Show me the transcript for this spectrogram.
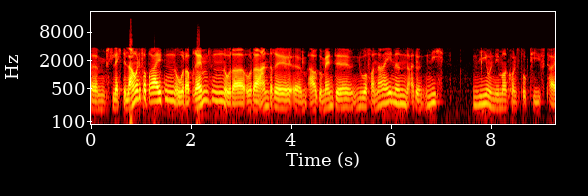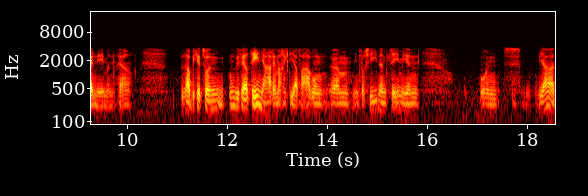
ähm, schlechte Laune verbreiten oder bremsen oder, oder andere ähm, Argumente nur verneinen, also nicht nie und nimmer konstruktiv teilnehmen. Ja. Das habe ich jetzt schon ungefähr zehn Jahre mache ich die Erfahrung ähm, in verschiedenen Gremien und ja,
